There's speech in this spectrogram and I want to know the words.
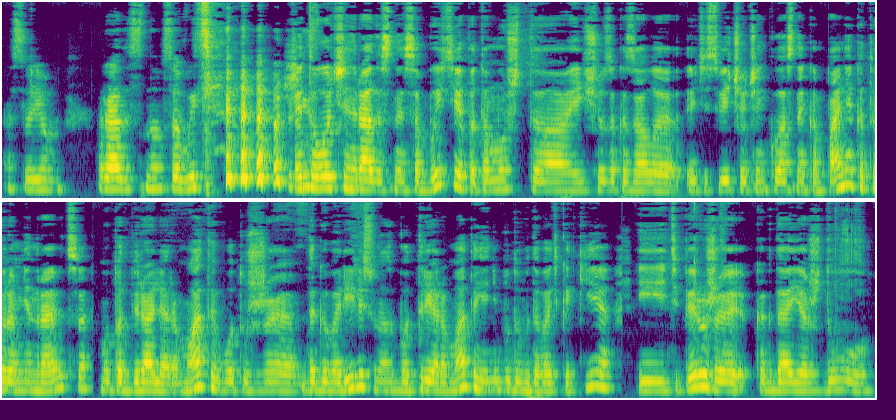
о своем радостном событии. Это очень радостное событие, потому что еще заказала эти свечи очень классная компания, которая мне нравится. Мы подбирали ароматы, вот уже договорились, у нас будет три аромата, я не буду выдавать какие. И теперь уже, когда я жду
